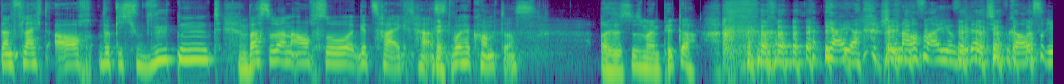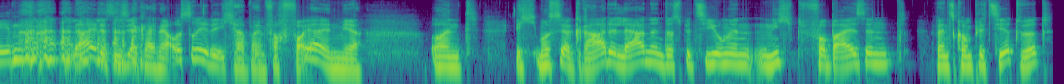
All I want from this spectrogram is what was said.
dann vielleicht auch wirklich wütend, mhm. was du dann auch so gezeigt hast. Woher kommt das? Also es ist mein Pitter. ja, ja, schön auf dem Ayurveda-Typ rausreden. Nein, das ist ja keine Ausrede. Ich habe einfach Feuer in mir. Und ich muss ja gerade lernen, dass Beziehungen nicht vorbei sind, wenn es kompliziert wird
